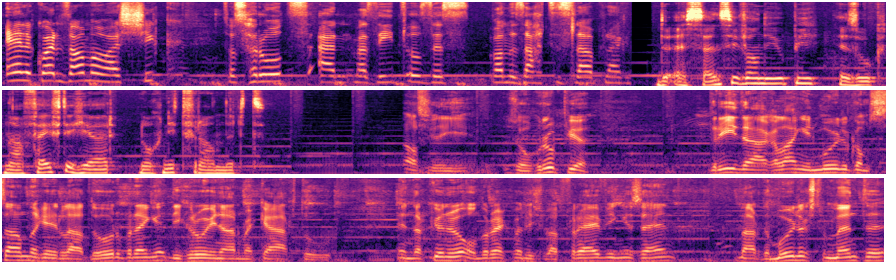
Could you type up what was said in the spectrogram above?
Eigenlijk waren ze allemaal wel chic. Het was groot en met zetels, dus van de zachte slaapplek. De essentie van de Joepie is ook na 50 jaar nog niet veranderd. Als je zo'n groepje drie dagen lang in moeilijke omstandigheden laat doorbrengen, die groeien naar elkaar toe. En daar kunnen onderweg wel eens wat wrijvingen zijn, maar de moeilijkste momenten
